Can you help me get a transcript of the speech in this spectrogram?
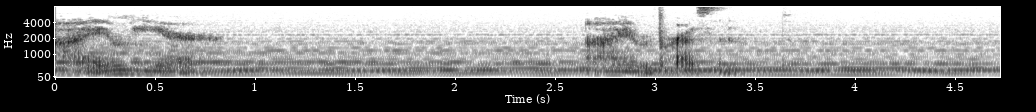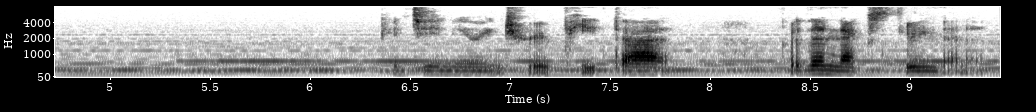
I am here. I am present. Continuing to repeat that for the next three minutes.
